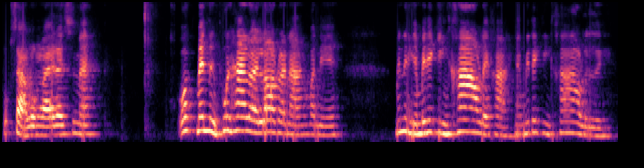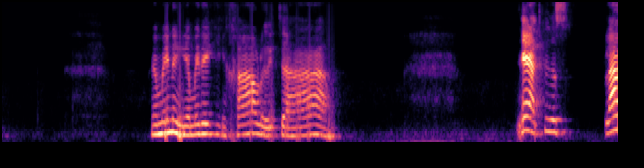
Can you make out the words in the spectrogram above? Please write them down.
ลูกสาวลงไลฟ์แล้วใช่ไหมโอ๊ยแม่หนึ่งพูดห้าร้อยรอบแล้วนะวันนี้แม่หนึ่งยังไม่ได้กินข้าวเลยค่ะ ยังไม่ได้กินข้าวเลยยังไม่หนึ่งยังไม่ได้กินข้าวเลยจ้า เนี่ยคือล่า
